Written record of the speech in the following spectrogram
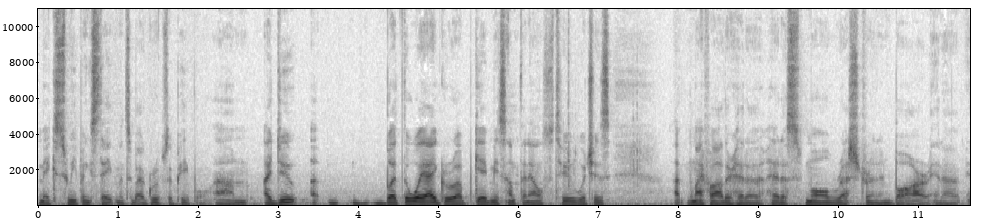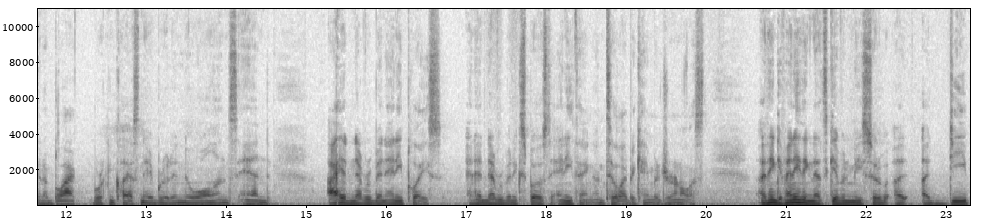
makes sweeping statements about groups of people. Um, I do, uh, but the way I grew up gave me something else too, which is my father had a had a small restaurant and bar in a in a black working class neighborhood in New Orleans, and I had never been any place and had never been exposed to anything until I became a journalist. I think, if anything, that's given me sort of a, a deep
